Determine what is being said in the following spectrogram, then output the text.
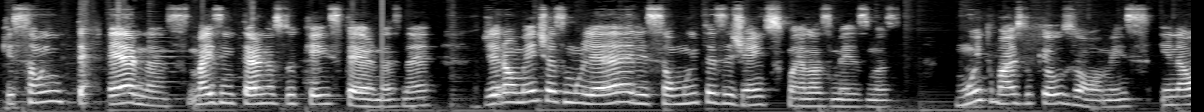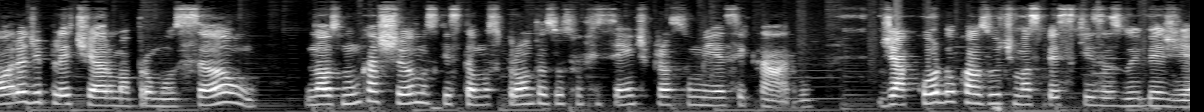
que são internas, mais internas do que externas, né? Geralmente as mulheres são muito exigentes com elas mesmas, muito mais do que os homens. E na hora de pleitear uma promoção, nós nunca achamos que estamos prontas o suficiente para assumir esse cargo. De acordo com as últimas pesquisas do IBGE,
